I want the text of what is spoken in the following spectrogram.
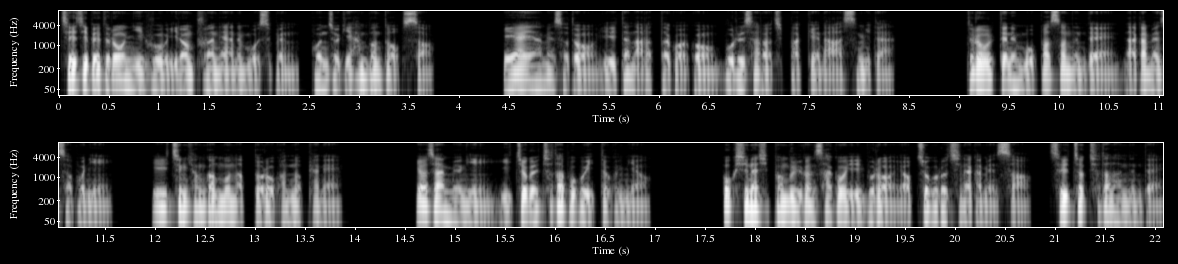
제 집에 들어온 이후 이런 불안해하는 모습은 본 적이 한 번도 없어. AI 하면서도 일단 알았다고 하고 물을 사러 집 밖에 나왔습니다. 들어올 때는 못 봤었는데 나가면서 보니 1층 현관문 앞 도로 건너편에 여자 한 명이 이쪽을 쳐다보고 있더군요. 혹시나 싶어 물건 사고 일부러 옆쪽으로 지나가면서 슬쩍 쳐다놨는데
